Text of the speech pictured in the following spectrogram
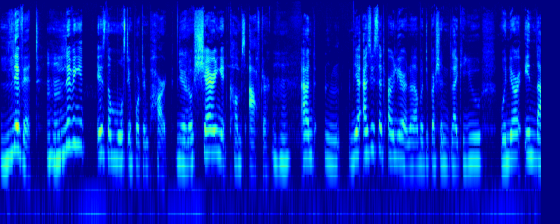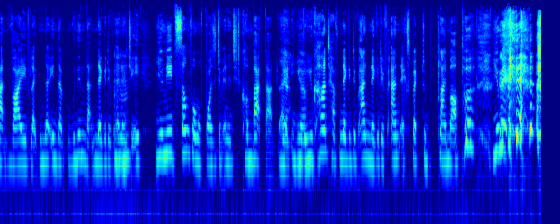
live it, living it is the most important part. Yeah. You know, sharing it comes after. Mm-hmm. And mm, yeah, as you said earlier uh, about depression, like you, when you're in that vibe, like when in that within that negative Mm-hmm. energy, you need some form of positive energy to combat that, right? Yeah, you yeah. you can't have negative and negative and expect to climb up. you may.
